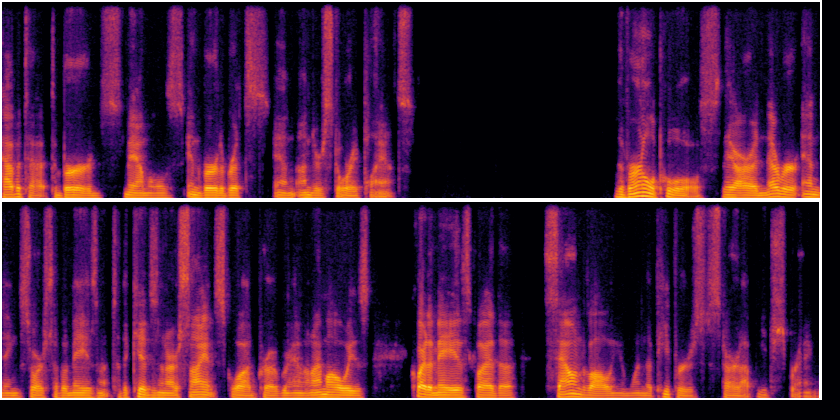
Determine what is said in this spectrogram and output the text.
habitat to birds, mammals, invertebrates, and understory plants. The vernal pools, they are a never ending source of amazement to the kids in our science squad program. And I'm always quite amazed by the sound volume when the peepers start up each spring.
